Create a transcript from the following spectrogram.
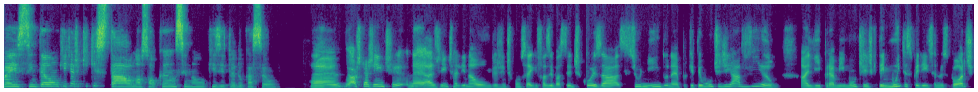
Mas então, o que, que, que, que está ao nosso alcance no quesito educação? É, eu acho que a gente, né, a gente ali na ONG, a gente consegue fazer bastante coisa se unindo, né? Porque tem um monte de avião ali para mim, um monte de gente que tem muita experiência no esporte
